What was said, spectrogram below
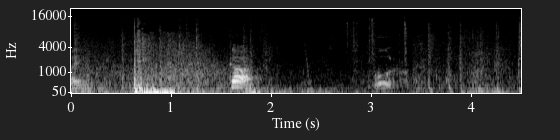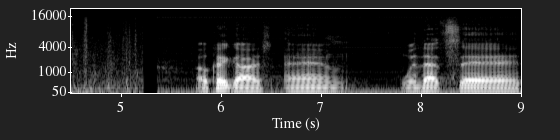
Ay. Go. Burro. Okay guys, and with that said,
